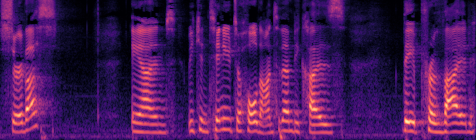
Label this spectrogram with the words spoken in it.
serve us and we continue to hold on to them because they provide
